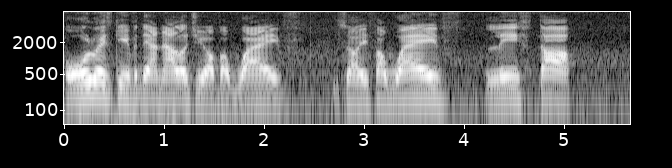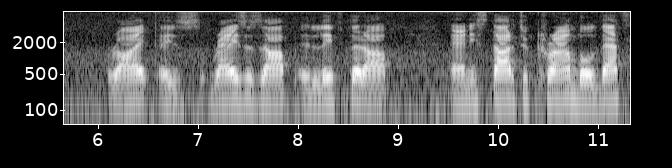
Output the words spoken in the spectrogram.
always give the analogy of a wave. So if a wave lifts up, right, is raises up, it lifts it up, and it starts to crumble, that's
